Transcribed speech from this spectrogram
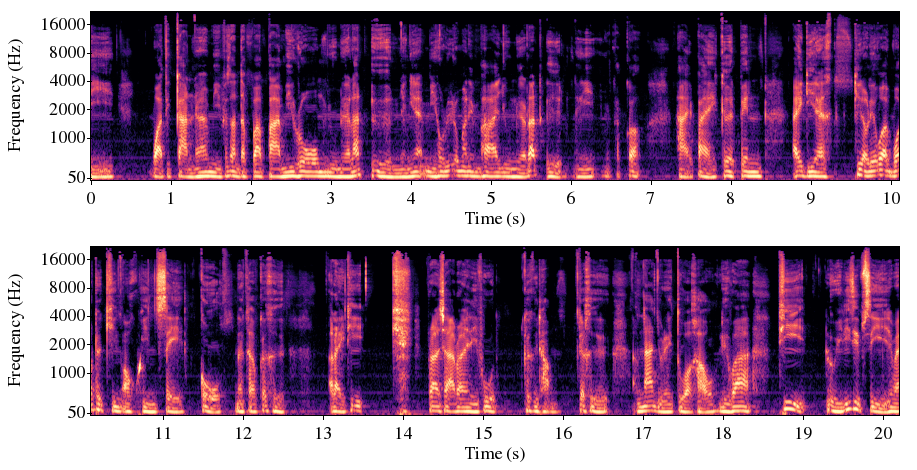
มีวาติกันนะมีพระสันตะปาปา มีโรมอยู่เหนือรัฐอื่น อย่างเงี้ย มีโฮลิโรมันเอมพายอยู่เหนือรัฐอื่น อย่างนี้นะครับ ก็หายไป เกิดเป็นไอเดียที่เราเรียกว่า what the king or queen say go นะครับ ก็คืออะไรที่พระราชาพระราชินีพูด ก็คือทำก็คืออำนาจอยู่ในตัวเขา หรือว่าที่หลุยที่ 14 ใช่ไหม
